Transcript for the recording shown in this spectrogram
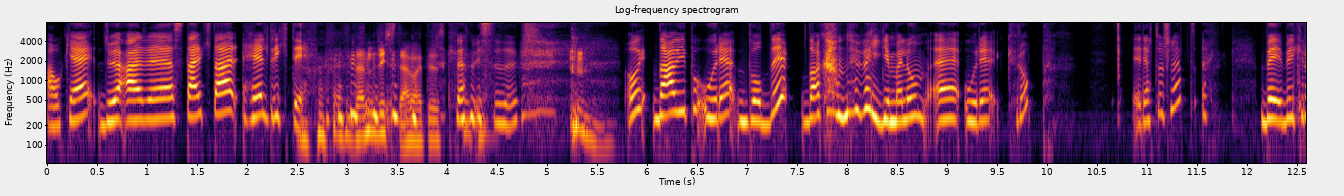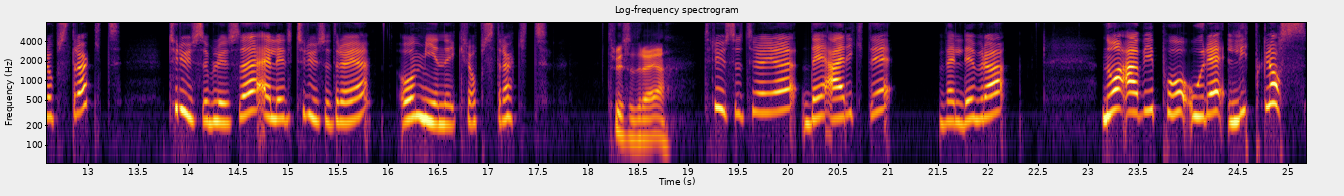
Ja, OK, du er eh, sterk der. Helt riktig. Den visste jeg faktisk. Den visste du. Og da er vi på ordet body. Da kan du velge mellom eh, ordet kropp, rett og slett, babykroppsdrakt, trusebluse eller trusetrøye og minikroppsdrakt. Trusetrøye. Trusetrøye, det er riktig. Veldig bra. Nå er vi på ordet lipgloss.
